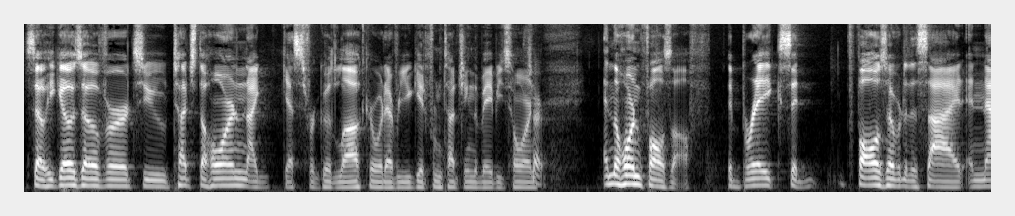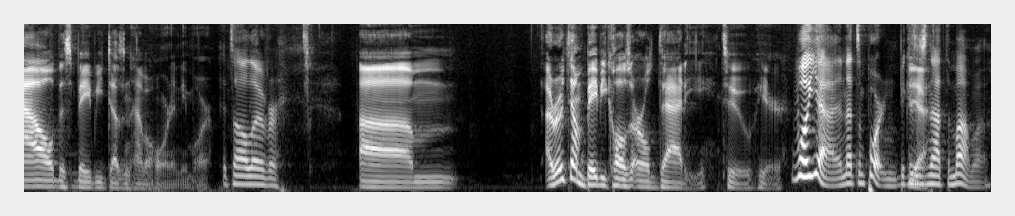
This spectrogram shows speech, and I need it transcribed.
So he goes over to touch the horn, I guess for good luck or whatever you get from touching the baby's horn, Sure. and the horn falls off. It breaks. It falls over to the side, and now this baby doesn't have a horn anymore. It's all over. Um, I wrote down baby calls Earl daddy too here. Well, yeah, and that's important because he's not the mama.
